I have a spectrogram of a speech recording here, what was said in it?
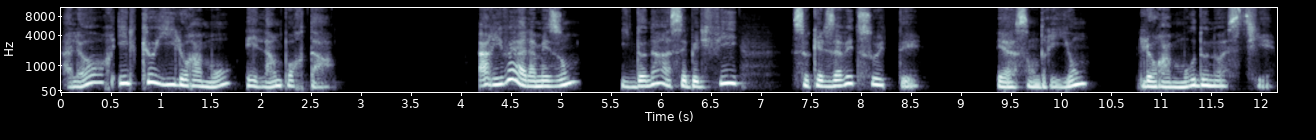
Alors il cueillit le rameau et l'importa. Arrivé à la maison, il donna à ses belles filles ce qu'elles avaient souhaité, et à Cendrillon le rameau de noisetier.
